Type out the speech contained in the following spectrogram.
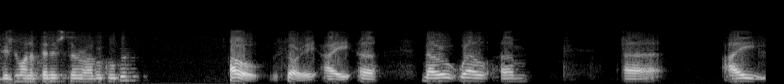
Did you want to finish, Sir Robert Cooper? Oh, sorry. I uh, no. Well, um, uh, I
